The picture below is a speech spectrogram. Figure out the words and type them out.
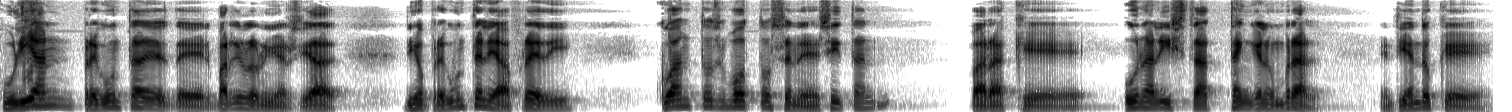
Julián pregunta desde el barrio de la universidad. Dijo, pregúntele a Freddy cuántos votos se necesitan para que una lista tenga el umbral. Entiendo que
